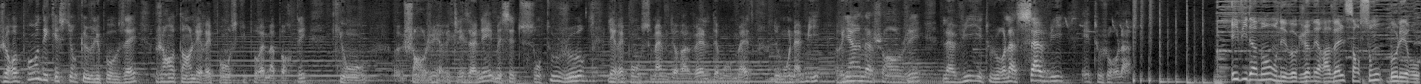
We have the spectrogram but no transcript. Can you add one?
je reprends des questions que je lui posais, j'entends les réponses qu'il pourrait m'apporter, qui ont euh, changé avec les années, mais ce sont toujours les réponses même de Ravel, de mon maître, de mon ami. Rien n'a changé, la vie est toujours là, sa vie est toujours là. Évidemment, on n'évoque jamais Ravel sans son boléro.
